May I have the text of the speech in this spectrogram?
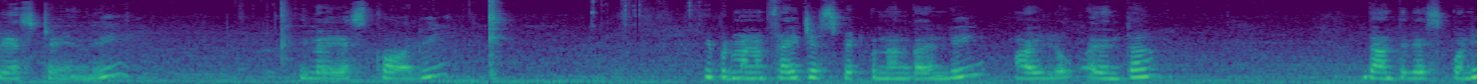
పేస్ట్ అయింది. ఇలా వేసుకోవాలి. ఇప్పుడు మనం ఫ్రై చేసి పెట్టుకున్నాం కదండి ఆయిల్ అదంతా దాంతో వేసుకొని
